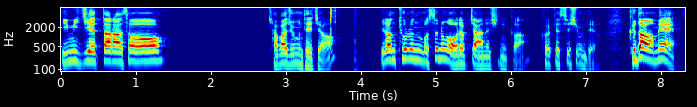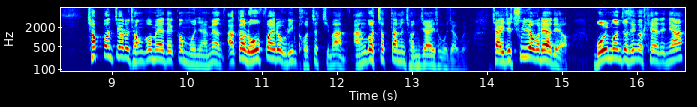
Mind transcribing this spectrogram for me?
이미지에 따라서 잡아주면 되죠. 이런 툴은 뭐 쓰는 거 어렵지 않으시니까 그렇게 쓰시면 돼요. 그 다음에 첫 번째로 점검해야 될 건 뭐냐면 아까 raw 파일을 우린 거쳤지만 안 거쳤다는 전제하에서 보자고요. 자 이제 출력을 해야 돼요. 뭘 먼저 생각해야 되냐?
